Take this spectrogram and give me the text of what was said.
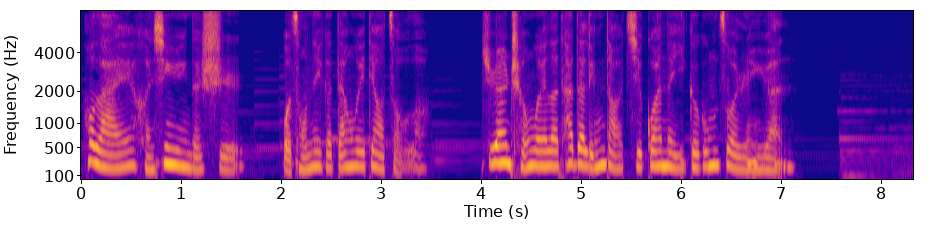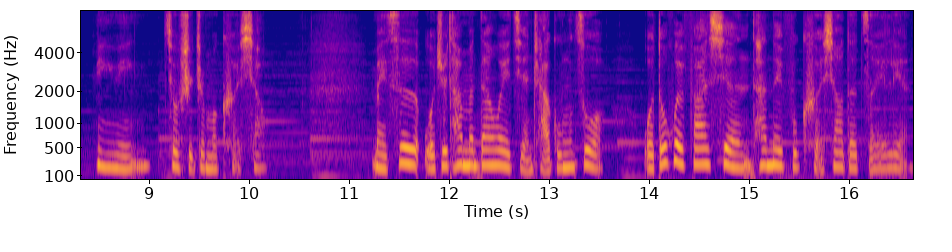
后来很幸运的是，我从那个单位调走了，居然成为了他的领导机关的一个工作人员。命运就是这么可笑。每次我去他们单位检查工作。我都会发现他那副可笑的嘴脸。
